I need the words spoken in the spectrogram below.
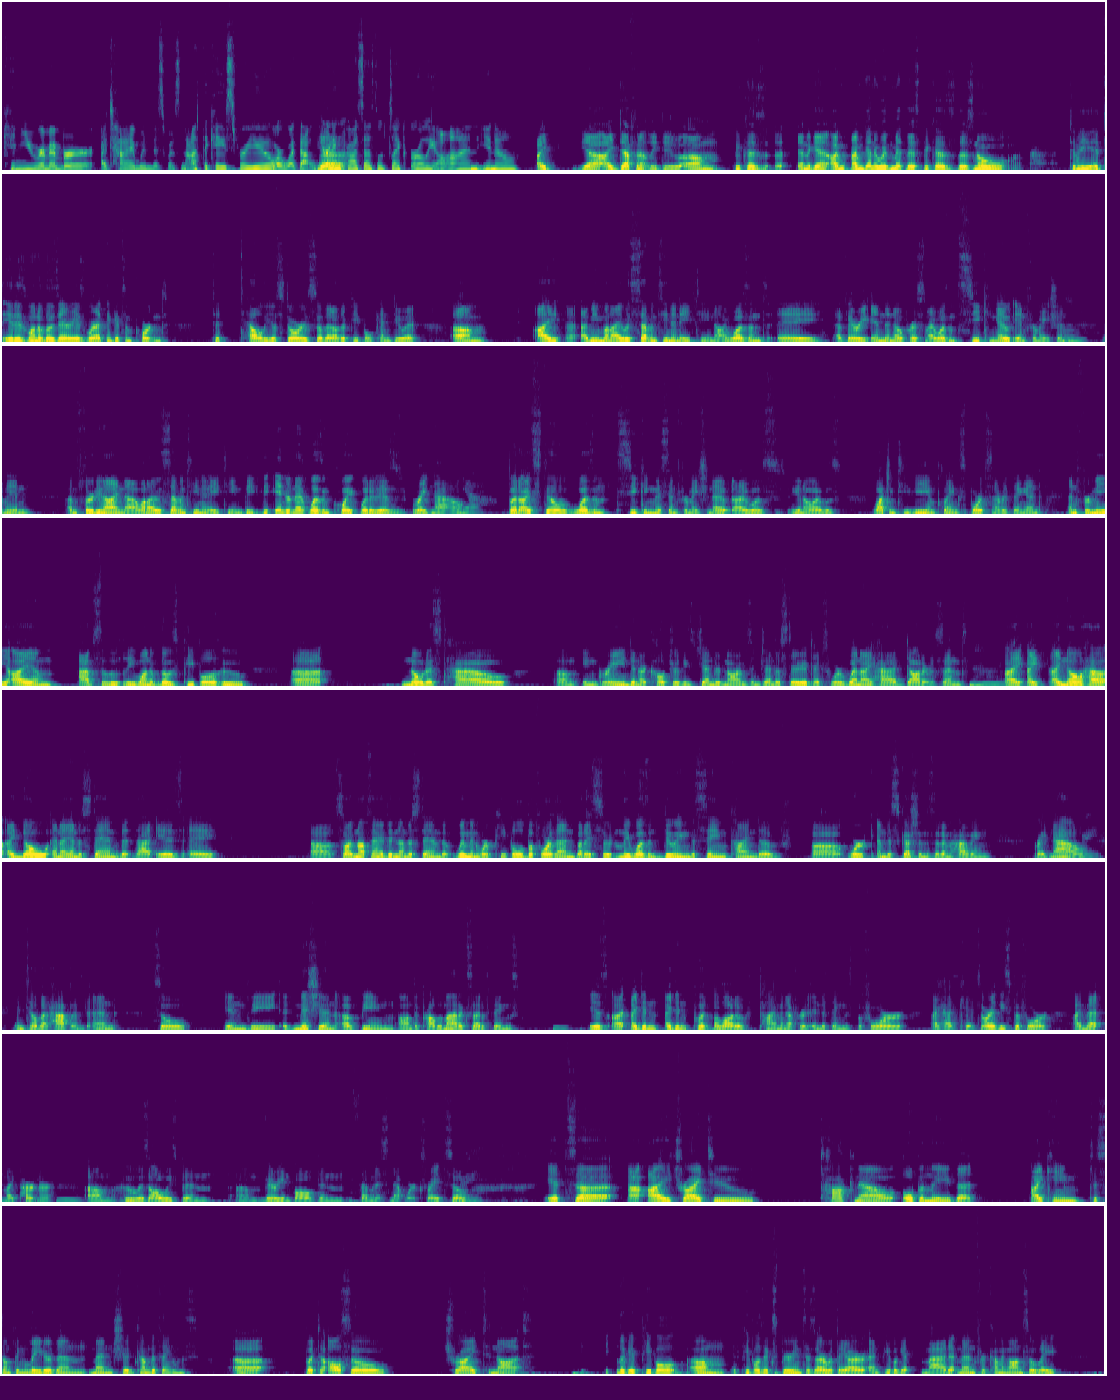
can you remember a time when this was not the case for you or what that learning Yeah. process looked like early on you know I yeah, I definitely do. Um, because uh, and again, I'm I'm going to admit this because there's no, to me, it, it is one of those areas where I think it's important to tell your stories so that other people can do it. Um, I I mean, when I was 17 and 18, I wasn't a a very in the know person. I wasn't seeking out information. Mm. I mean, I'm 39 now. When I was 17 and 18, the the internet wasn't quite what it is right now yeah but I still wasn't seeking this information out. I was, you know, I was watching TV and playing sports and everything, and and for me, I am absolutely one of those people who uh, noticed how um, ingrained in our culture these gender norms and gender stereotypes were when I had daughters, and Mm. I, I I know how I know and I understand that that is a. Uh, so I'm not saying I didn't understand that women were people before then, but I certainly wasn't doing the same kind of uh, work and discussions that I'm having right now right until that happened. And so, in the admission of being on the problematic side of things, Mm. is I, I didn't I didn't put a lot of time and effort into things before I had kids, or at least before I met my partner, Mm. um, who has always been um, very involved in feminist networks, right? So right it's uh, I, I try to talk now openly that I came to something later than men should come to things, uh, but to also try to not look if people um, if people's experiences are what they are and people get mad at men for coming on so late.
